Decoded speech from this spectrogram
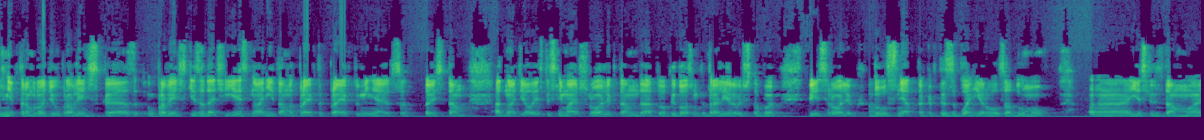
в некотором роде управленческие задачи есть, но они там от проекта к проекту меняются. То есть там одно дело, если ты снимаешь ролик, там, да, то ты должен контролировать, чтобы весь ролик был снят так, как ты запланировал, задумал. А, если ты там а,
